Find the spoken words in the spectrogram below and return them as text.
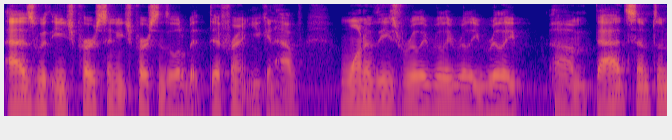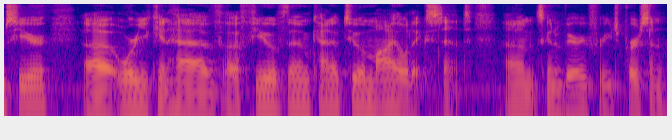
as with each person, each person's a little bit different. You can have one of these really, really, really, really um, bad symptoms here, uh, or you can have a few of them kind of to a mild extent. Um, it's going to vary for each person.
